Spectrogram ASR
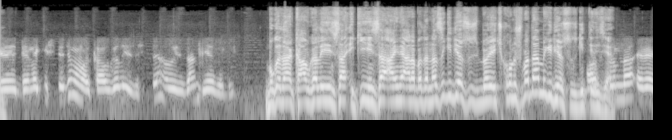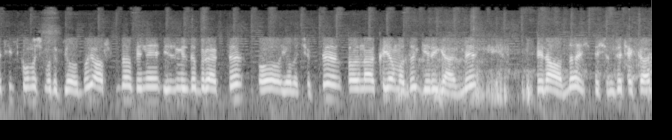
Ee, demek istedim ama kavgalıyız işte. O yüzden diyemedim. Bu kadar kavgalı insan, iki insan aynı arabada nasıl gidiyorsunuz? Böyle hiç konuşmadan mı gidiyorsunuz gittiğiniz yer? Aslında evet hiç konuşmadık yol boyu. Aslında beni İzmir'de bıraktı. O yola çıktı. Sonra kıyamadı. Geri geldi. Beni aldı. İşte şimdi tekrar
